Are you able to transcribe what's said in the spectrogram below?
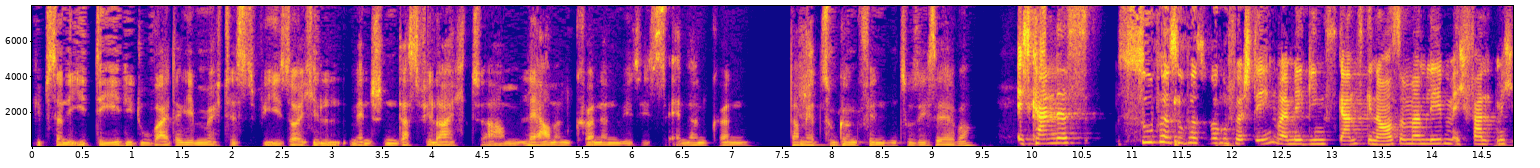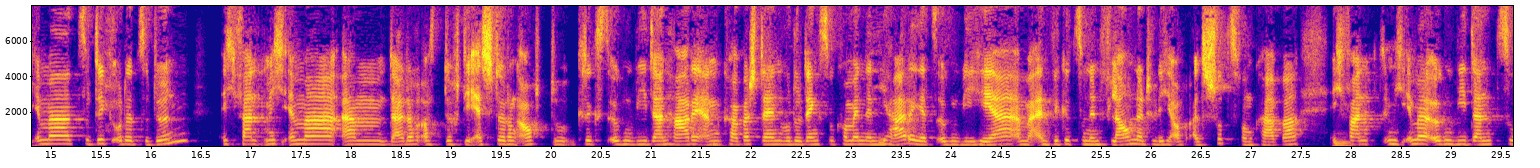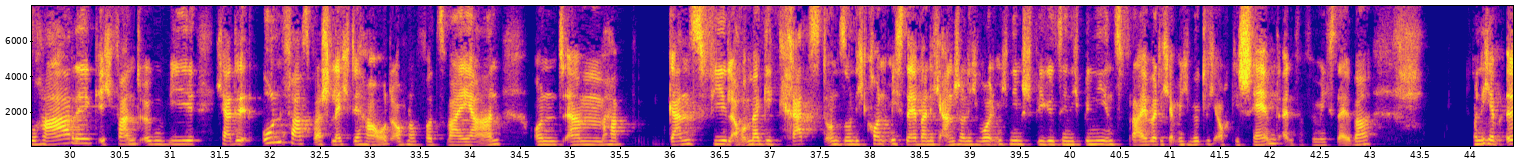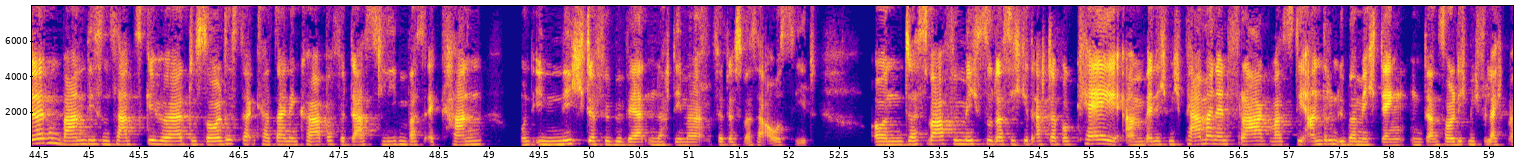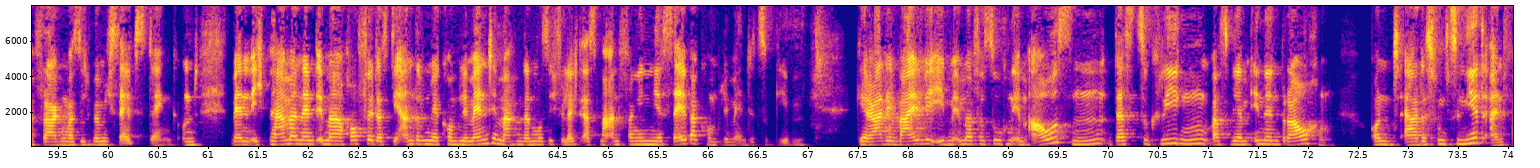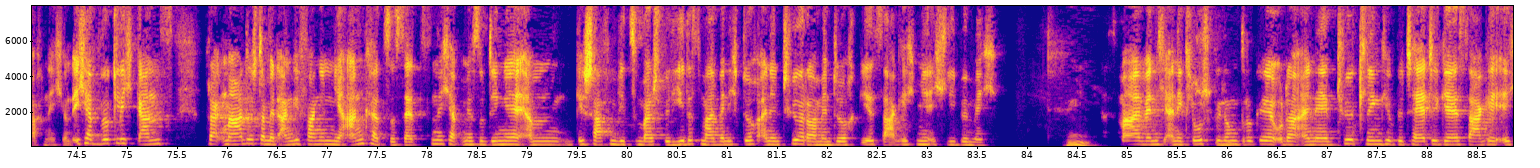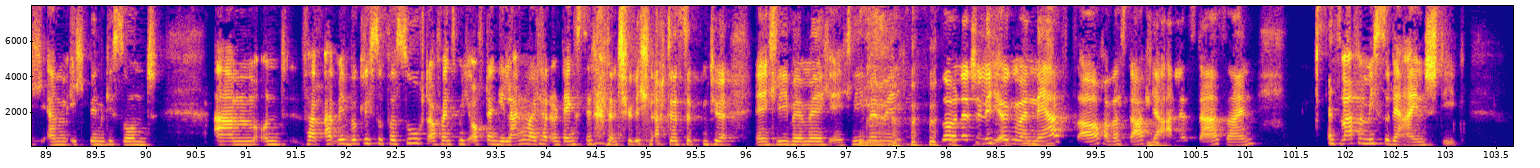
Gibt es da eine Idee, die du weitergeben möchtest, wie solche Menschen das vielleicht ähm, lernen können, wie sie es ändern können, da mehr Zugang finden zu sich selber? Ich kann das super, super, super gut verstehen, weil mir ging es ganz genauso in meinem Leben. Ich fand mich immer zu dick oder zu dünn. Ich fand mich immer ähm, dadurch auch durch die Essstörung auch, du kriegst irgendwie dann Haare an Körperstellen, wo du denkst, wo kommen denn die Haare jetzt irgendwie her? Man entwickelt so einen Flaum natürlich auch als Schutz vom Körper. Ich mhm. fand mich immer irgendwie dann zu haarig. Ich fand irgendwie, ich hatte unfassbar schlechte Haut, auch noch vor zwei Jahren und ähm, habe ganz viel auch immer gekratzt und so und ich konnte mich selber nicht anschauen. Ich wollte mich nie im Spiegel sehen. Ich bin nie ins Freibad. Ich habe mich wirklich auch geschämt einfach für mich selber. Und ich habe irgendwann diesen Satz gehört, du solltest deinen Körper für das lieben, was er kann und ihn nicht dafür bewerten, nachdem er für das, was er aussieht. Und das war für mich so, dass ich gedacht habe, okay, ähm, wenn ich mich permanent frage, was die anderen über mich denken, dann sollte ich mich vielleicht mal fragen, was ich über mich selbst denke. Und wenn ich permanent immer hoffe, dass die anderen mir Komplimente machen, dann muss ich vielleicht erstmal anfangen, mir selber Komplimente zu geben. Gerade weil wir eben immer versuchen, im Außen das zu kriegen, was wir im Innen brauchen. Und äh, das funktioniert einfach nicht. Und ich habe wirklich ganz pragmatisch damit angefangen, mir Anker zu setzen. Ich habe mir so Dinge ähm, geschaffen, wie zum Beispiel jedes Mal, wenn ich durch einen Türrahmen durchgehe, sage ich mir, ich liebe mich. Hm. Jedes Mal, wenn ich eine Klospülung hm. drücke oder eine Türklinke betätige, sage ich, ähm, ich bin gesund. Ähm, und habe mir wirklich so versucht, auch wenn es mich oft dann gelangweilt hat und denkst dir dann natürlich nach der siebten Tür, ich liebe mich, ich liebe mich. so, und natürlich irgendwann hm. nervt es auch, aber es darf ja alles da sein es war für mich so der Einstieg.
